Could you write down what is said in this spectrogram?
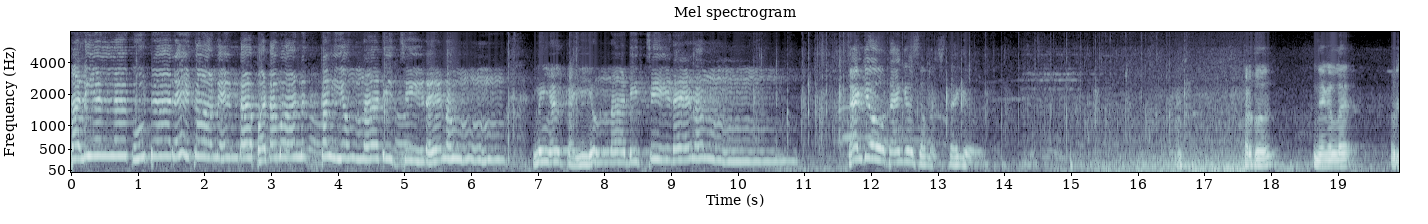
കളിയല്ല കൂട്ടാരെ കാണേണ്ട പടമാണ്. കയ്യൊന്നടിച്ചിടണം നിങ്ങൾ കയ്യൊന്നടിച്ചിടണം thank you thank you so much thank you അടുത്തത് ഞങ്ങളുടെ ഒരു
